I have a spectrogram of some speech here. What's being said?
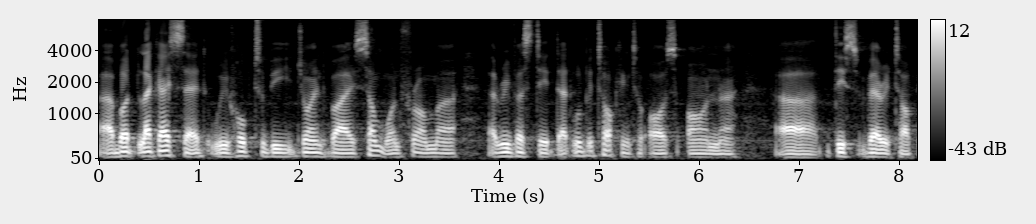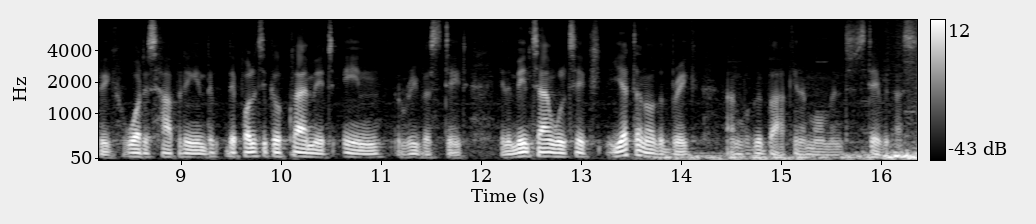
Uh, but like I said, we hope to be joined by someone from uh, River State that will be talking to us on uh, uh, this very topic, what is happening in the, the, political climate in River State. In the meantime, we'll take yet another break and we'll be back in a moment. Stay with us.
